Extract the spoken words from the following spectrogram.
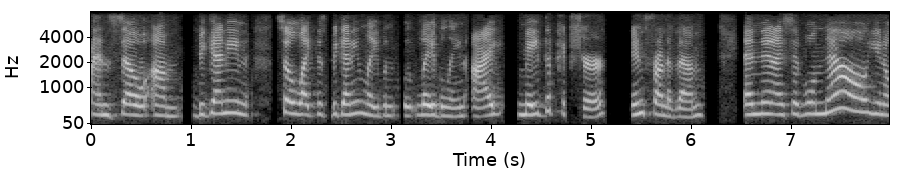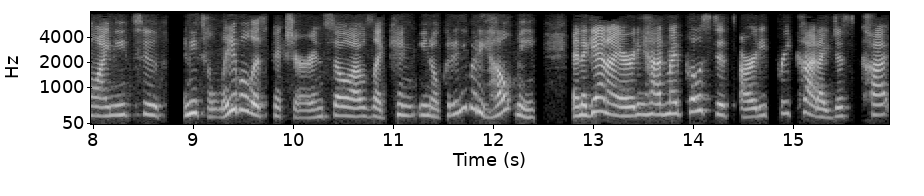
And so, um, beginning, so like this beginning lab- labeling, I made the picture in front of them. And then i said well now you know i need to i need to label this picture. And so i was like can you know could anybody help me? And again i already had my post-its already pre-cut. I just cut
